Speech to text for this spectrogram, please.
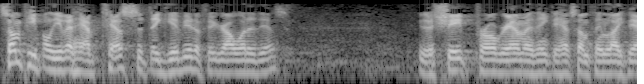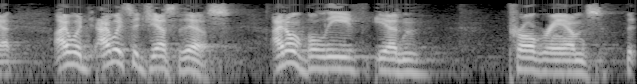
Some people even have tests that they give you to figure out what it is the SHAPE program. I think they have something like that. I would, I would suggest this. I don't believe in programs that,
